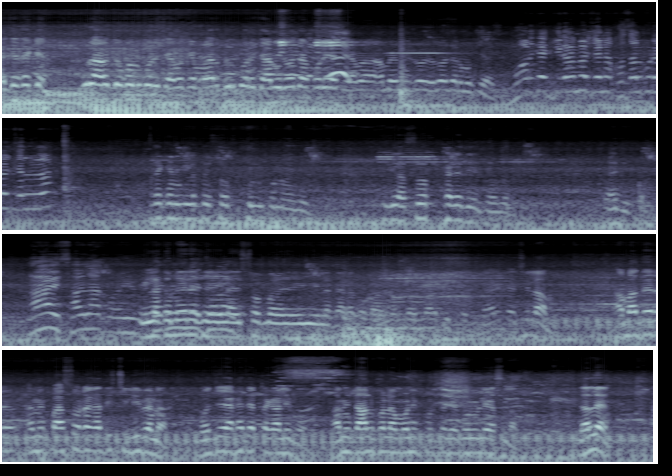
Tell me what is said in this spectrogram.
এই যে দেখেন পুরা জখম করেছে আমাকে মারধর করেছে আমি রোজা করে আছি আমি আমি রোজার মুখে আছি। গ্রামের জন্য খোসালপুরের ছেলেরা। দেখেন এগুলো তো সব খুন খুন হয়ে গেছে। এগুলো সব ফেলে দিয়েছে আমাদের। ছিলাম আমাদের আমি পাঁচশো টাকা দিচ্ছি নিবে না। বলছে এক হাজার টাকা নিব আমি ডালকোলা মণিপুর থেকে গরুলে আসলাম। জানলেন?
